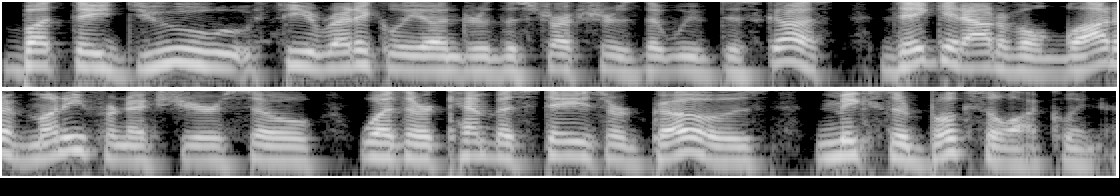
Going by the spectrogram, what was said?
but they do theoretically under the structures that we've discussed, they get out of a lot of money for next year. So whether Kemba stays or goes makes their books a lot cleaner.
